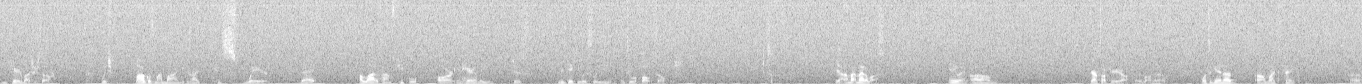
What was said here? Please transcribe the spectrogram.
you cared about yourself. Which boggles my mind because I can swear that a lot of times people are inherently just ridiculously into a fault selfish. So, yeah, I'm, I'm at a loss. Anyway, um, I've talked your ear off long enough. Once again, I'd um, like to thank um,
